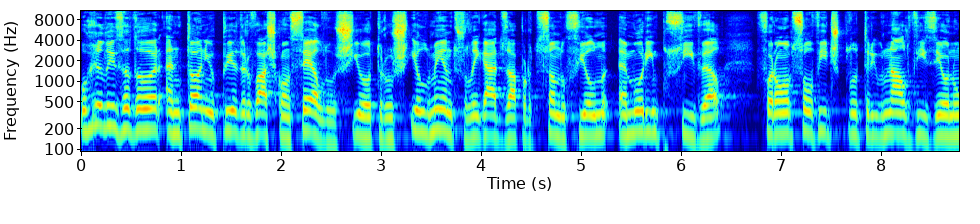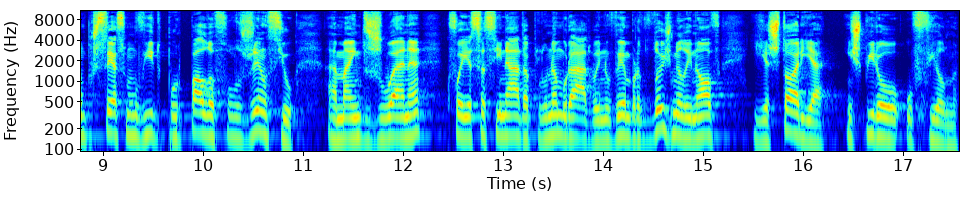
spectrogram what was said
O realizador António Pedro Vasconcelos e outros elementos ligados à produção do filme Amor Impossível foram absolvidos pelo Tribunal de Viseu num processo movido por Paula Fulgêncio, a mãe de Joana, que foi assassinada pelo namorado em novembro de 2009, e a história inspirou o filme.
